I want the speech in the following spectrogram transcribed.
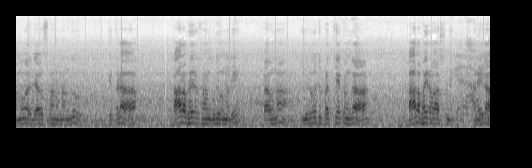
అమ్మవారి దేవస్థానం నందు ఇక్కడ కాలభైరవ స్వామి గుడి ఉన్నది. కావున ఈరోజు ప్రత్యేకంగా కాలభైరవాష్టమి అనేగా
